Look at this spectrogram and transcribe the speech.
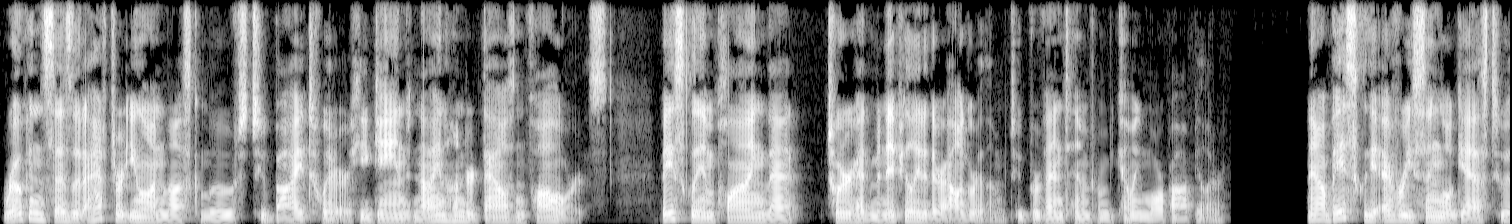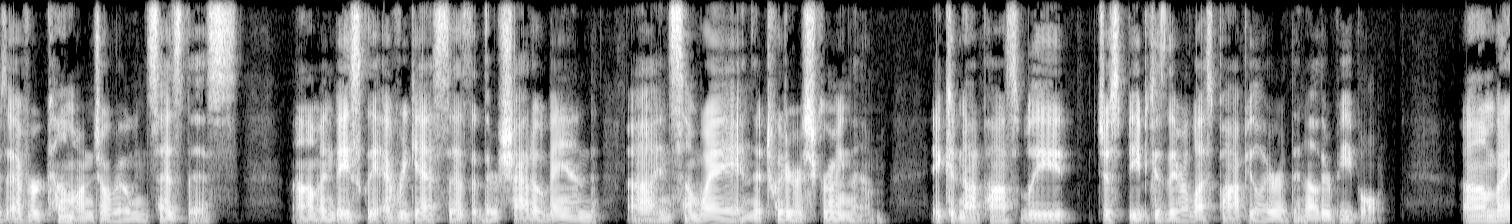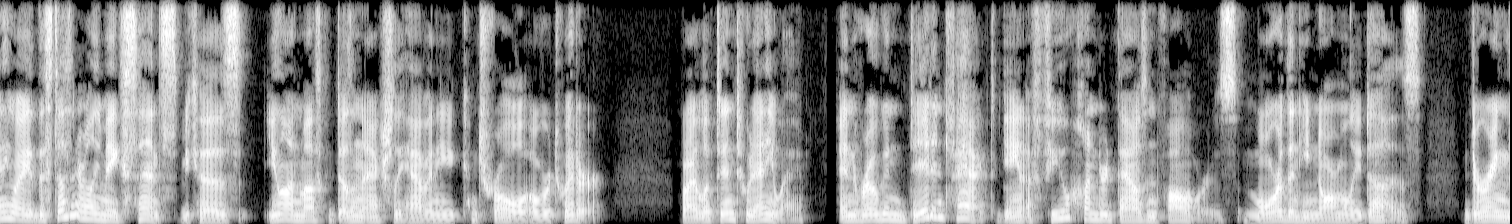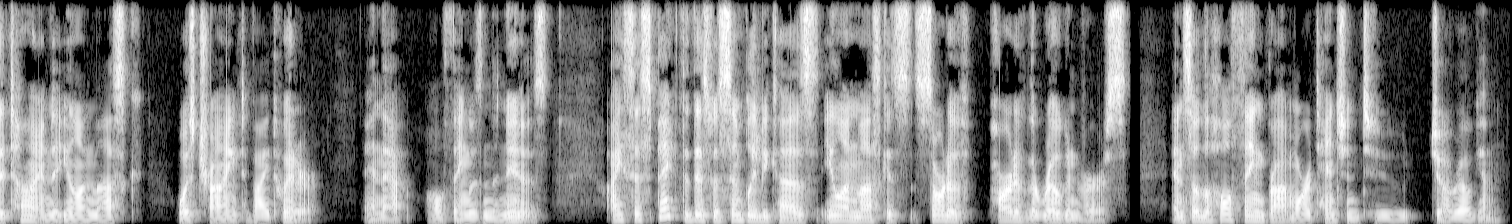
Rogan says that after Elon Musk moved to buy Twitter, he gained 900,000 followers, basically implying that Twitter had manipulated their algorithm to prevent him from becoming more popular. Now, basically, every single guest who has ever come on Joe Rogan says this. Um, and basically, every guest says that they're shadow banned uh, in some way and that Twitter is screwing them. It could not possibly just be because they are less popular than other people. Um, but anyway, this doesn't really make sense because Elon Musk doesn't actually have any control over Twitter. But I looked into it anyway. And Rogan did, in fact, gain a few hundred thousand followers, more than he normally does, during the time that Elon Musk was trying to buy Twitter. And that whole thing was in the news. I suspect that this was simply because Elon Musk is sort of part of the Rogan verse. And so the whole thing brought more attention to Joe Rogan.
